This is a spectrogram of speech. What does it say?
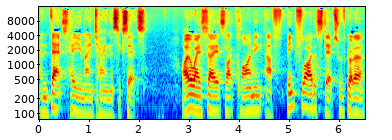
And that's how you maintain the success. I always say it's like climbing a big flight of steps. We've got a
